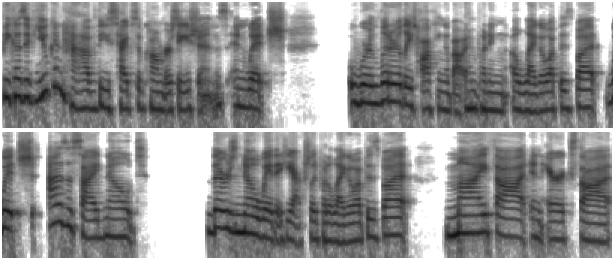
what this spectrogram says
Because if you can have these types of conversations in which we're literally talking about him putting a lego up his butt which as a side note there's no way that he actually put a lego up his butt. My thought and eric's thought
